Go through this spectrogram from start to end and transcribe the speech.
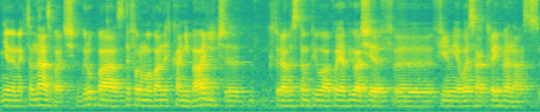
Nie wiem jak to nazwać. Grupa zdeformowanych kanibali, czy która wystąpiła, pojawiła się w e, filmie Wesa Cravena z,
